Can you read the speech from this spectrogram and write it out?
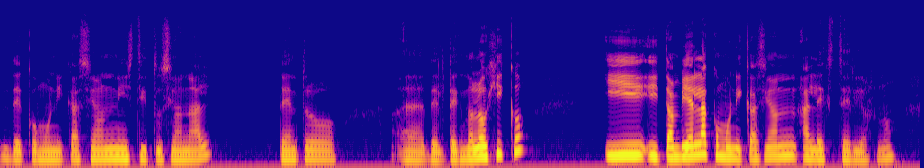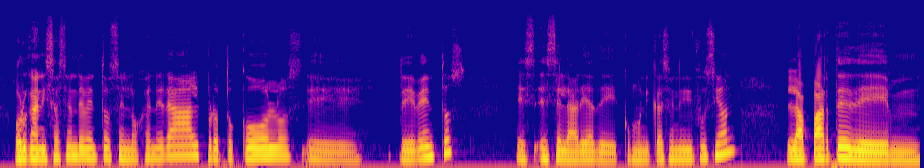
de comunicación institucional dentro eh, del tecnológico y, también la comunicación al exterior, ¿no? Organización de eventos en lo general, protocolos eh, de eventos, es, el área de comunicación y difusión. La parte de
